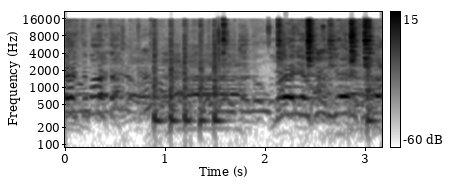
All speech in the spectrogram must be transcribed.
Yertim artık. Yerim, yerim.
